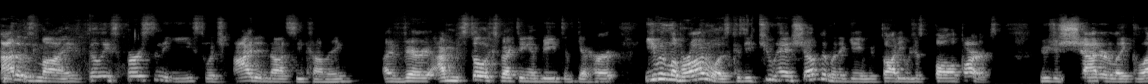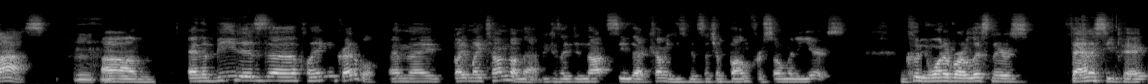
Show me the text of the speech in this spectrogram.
out of his mind. Philly's first in the East, which I did not see coming. I very, I'm still expecting Embiid to get hurt. Even LeBron was because he two hand shoved him in a game. He thought he would just fall apart. He would just shatter like glass. Mhm. Um, and Embiid is uh, playing incredible, and I bite my tongue on that because I did not see that coming. He's been such a bum for so many years, including one of our listeners' fantasy pick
